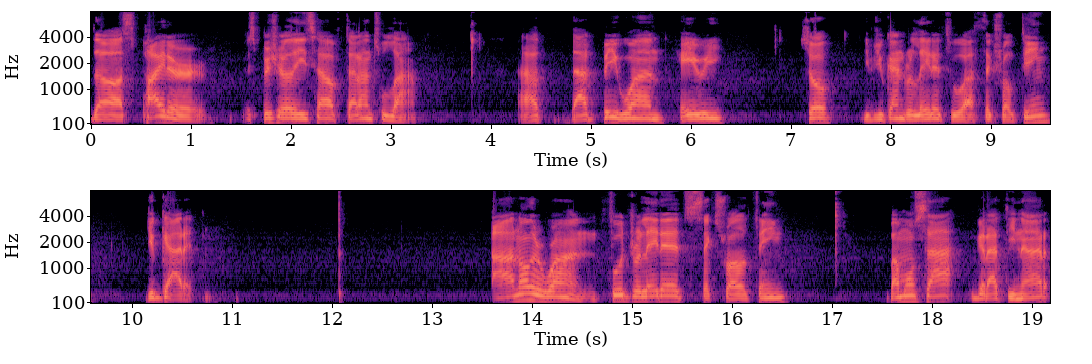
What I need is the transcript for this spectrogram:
the spider, especially it's of tarantula. Uh, that big one, hairy. So if you can relate it to a sexual thing, you got it. Another one, food related sexual thing. Vamos a gratinar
